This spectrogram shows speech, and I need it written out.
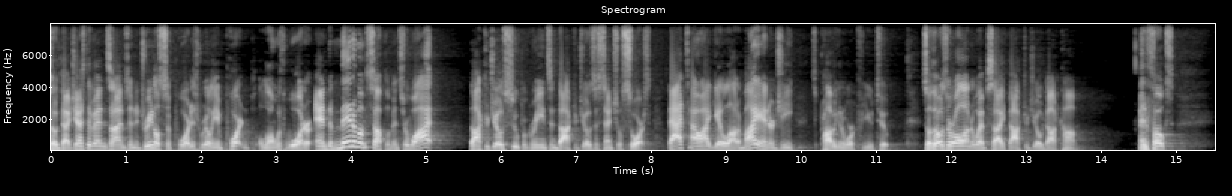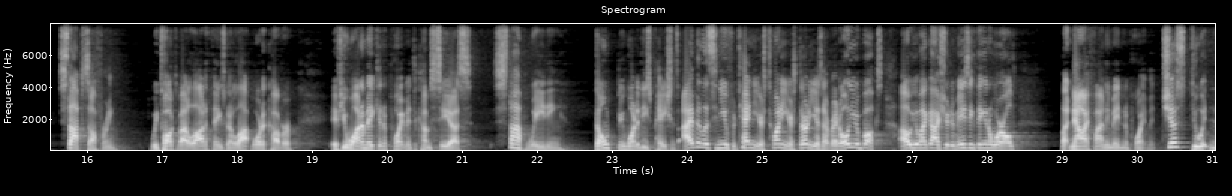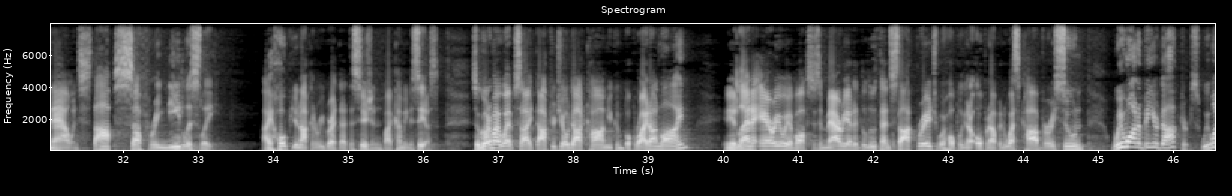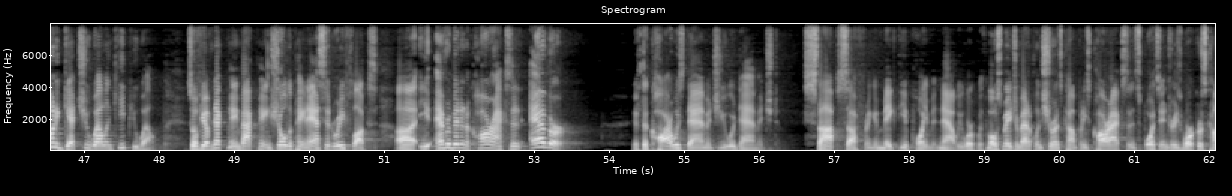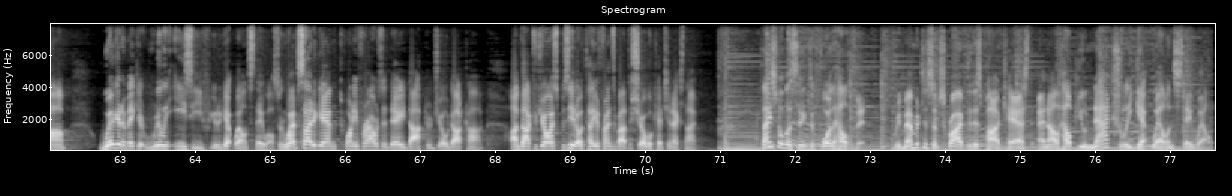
So digestive enzymes and adrenal support is really important along with water. And the minimum supplements are what? Dr. Joe's Super Greens and Dr. Joe's Essential Source. That's how I get a lot of my energy. It's probably going to work for you too. So those are all on the website, drjoe.com. And folks, stop suffering. We talked about a lot of things, got a lot more to cover. If you want to make an appointment to come see us, stop waiting. Don't be one of these patients. I've been listening to you for 10 years, 20 years, 30 years. I've read all your books. Oh, my gosh, you're the amazing thing in the world. But now I finally made an appointment. Just do it now and stop suffering needlessly. I hope you're not going to regret that decision by coming to see us. So go to my website, drjoe.com. You can book right online. In the Atlanta area, we have offices in Marietta, Duluth, and Stockbridge. We're hopefully going to open up in West Cobb very soon. We want to be your doctors. We want to get you well and keep you well. So if you have neck pain, back pain, shoulder pain, acid reflux, uh, you ever been in a car accident, ever, if the car was damaged, you were damaged. Stop suffering and make the appointment now. We work with most major medical insurance companies, car accidents, sports injuries, workers' comp. We're going to make it really easy for you to get well and stay well. So the website again, 24 hours a day, drjoe.com. I'm Dr. Joe Esposito. Tell your friends about the show. We'll catch you next time. Thanks for listening to For the Health Fit. Remember to subscribe to this podcast, and I'll help you naturally get well and stay well.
